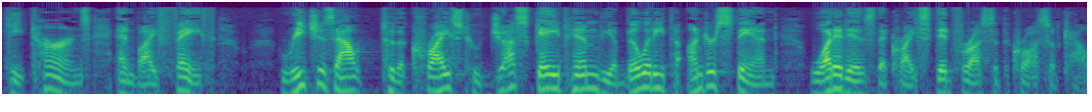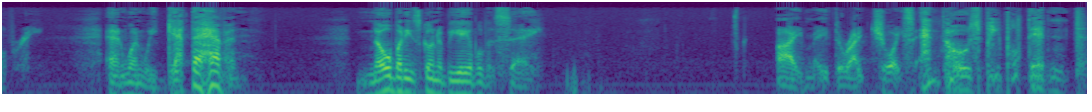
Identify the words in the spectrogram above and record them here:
he turns, and by faith reaches out to the Christ who just gave him the ability to understand what it is that Christ did for us at the cross of Calvary. And when we get to heaven, nobody's going to be able to say, I made the right choice. And those people didn't.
